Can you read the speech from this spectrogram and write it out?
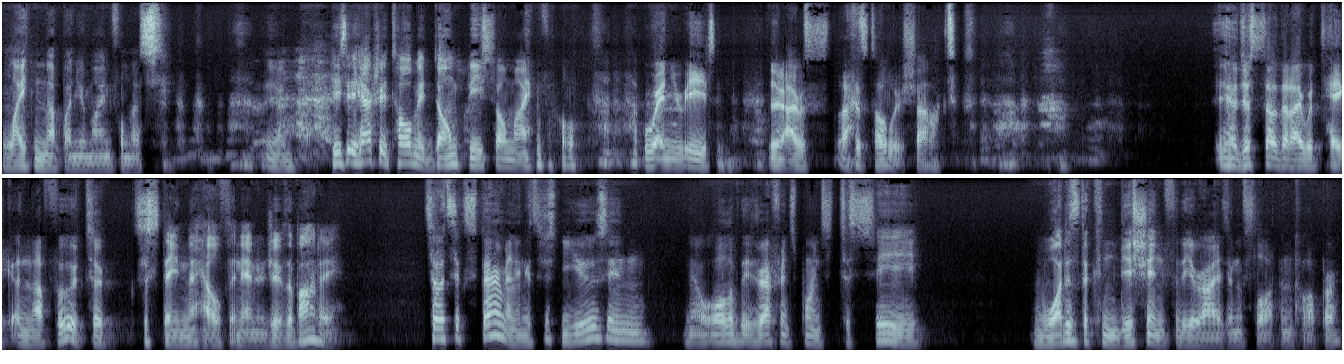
lighten up on your mindfulness. you know, he, he actually told me, don't be so mindful when you eat. You know, I was, I was totally shocked. you know, just so that I would take enough food to sustain the health and energy of the body. So it's experimenting. It's just using you know, all of these reference points to see what is the condition for the arising of sloth and torpor,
